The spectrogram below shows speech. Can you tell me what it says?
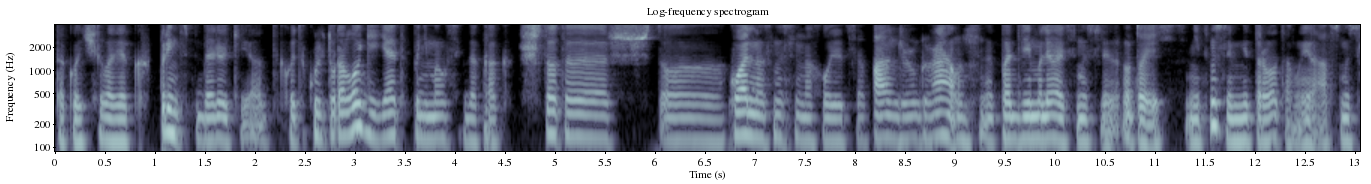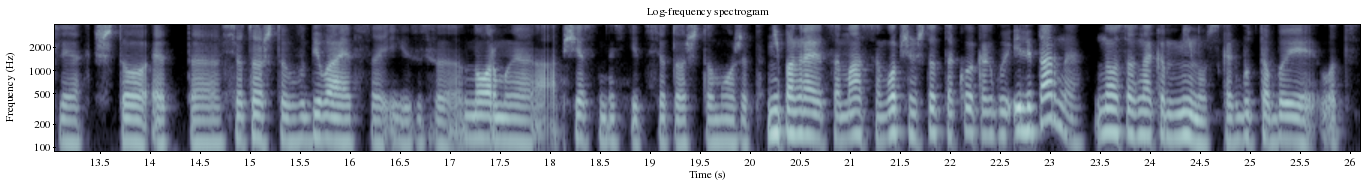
такой человек, в принципе, далекий от какой-то культурологии, я это понимал всегда как что-то, что в буквальном смысле находится underground, под землей, в смысле, ну, то есть не в смысле метро там, а в смысле, что это все то, что выбивается из нормы общественности, все то, что может не понравиться массам. В общем, что-то такое как бы элитарное, но со знаком знаком минус, как будто бы вот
